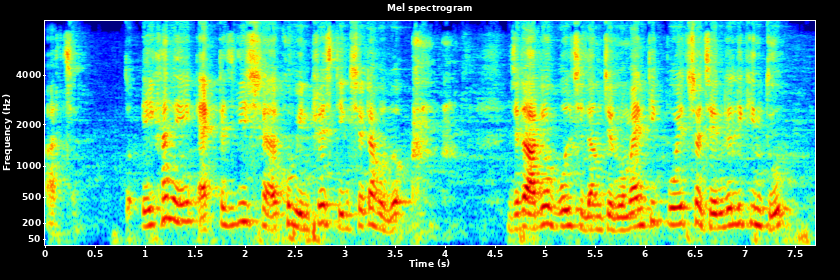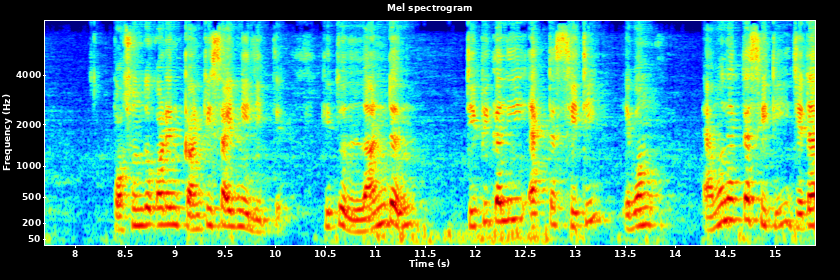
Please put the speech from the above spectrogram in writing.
আচ্ছা তো এইখানে একটা জিনিস খুব ইন্টারেস্টিং সেটা হলো, যেটা আগেও বলছিলাম যে রোম্যান্টিক পোয়েটসরা জেনারেলি কিন্তু পছন্দ করেন কান্ট্রি সাইড নিয়ে লিখতে। কিন্তু লন্ডন টিপিক্যালি একটা সিটি এবং এমন একটা সিটি যেটা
